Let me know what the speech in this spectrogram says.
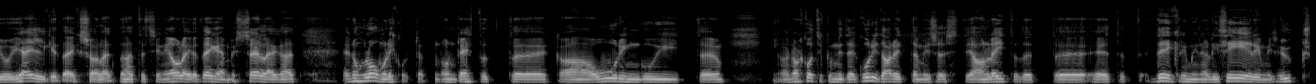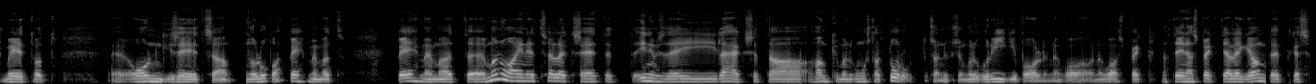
ju jälgida, eks ole, et noh, et, et siin ei ole ju tegemist sellega, et noh, loomulikult, et on tehtud eh, ka uuringuid narkootikumide kuritarvitamisest ja on leitud, et, et, et dekriminaliseerimise üks meetod ongi see, et sa no, lubad pehmemad pehmemad äh, mõnuained selleks, et, et inimesed ei läheks seda hankima nagu mustalt turult, see on üks nagu, nagu riigipoolne nagu, nagu aspekt. noh, teine aspekt jällegi on, et kas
